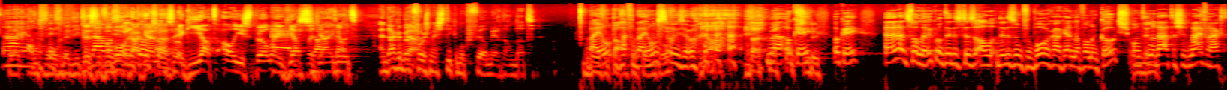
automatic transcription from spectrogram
Ah, Gelijk ja, antwoorden precies. die ik Dus de verborgen agenda's. Ik jat al je spullen. Ik jat wat jij doet. En dat gebeurt Ja. volgens mij stiekem ook veel meer dan dat. Bij, on- ons hoor. sowieso. maar oké, oké. Nou, dat is wel leuk, want dit is dus al dit is een verborgen agenda van een coach. Want Mhm. inderdaad, als je het mij vraagt,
